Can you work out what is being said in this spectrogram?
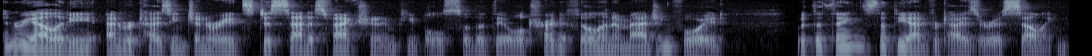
In reality, advertising generates dissatisfaction in people so that they will try to fill an imagined void with the things that the advertiser is selling.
